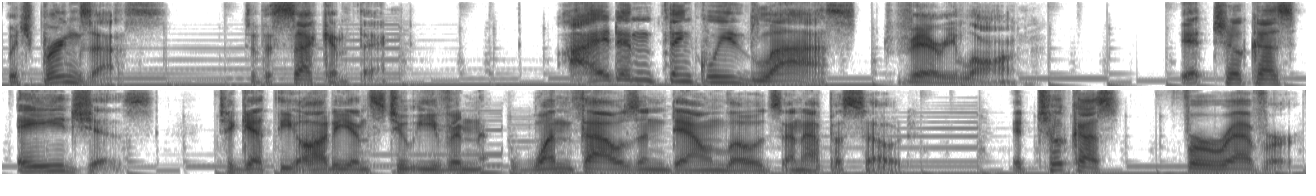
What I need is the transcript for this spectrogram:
Which brings us to the second thing. I didn't think we'd last very long. It took us ages to get the audience to even 1,000 downloads an episode. It took us forever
